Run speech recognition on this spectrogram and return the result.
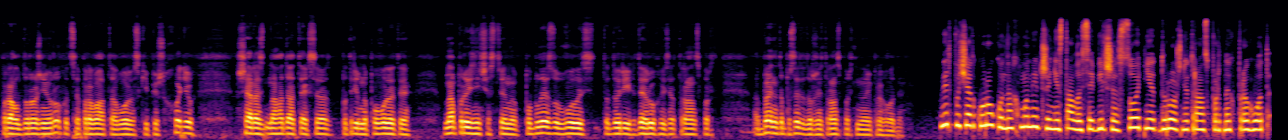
правил дорожнього руху це права та обов'язки пішоходів. Ще раз нагадати, як себе потрібно поводити на проїзній частини поблизу вулиць та доріг, де рухається транспорт, аби не допустити дорожньо-транспортної пригоди. Від початку року на Хмельниччині сталося більше сотні дорожньо-транспортних пригод.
